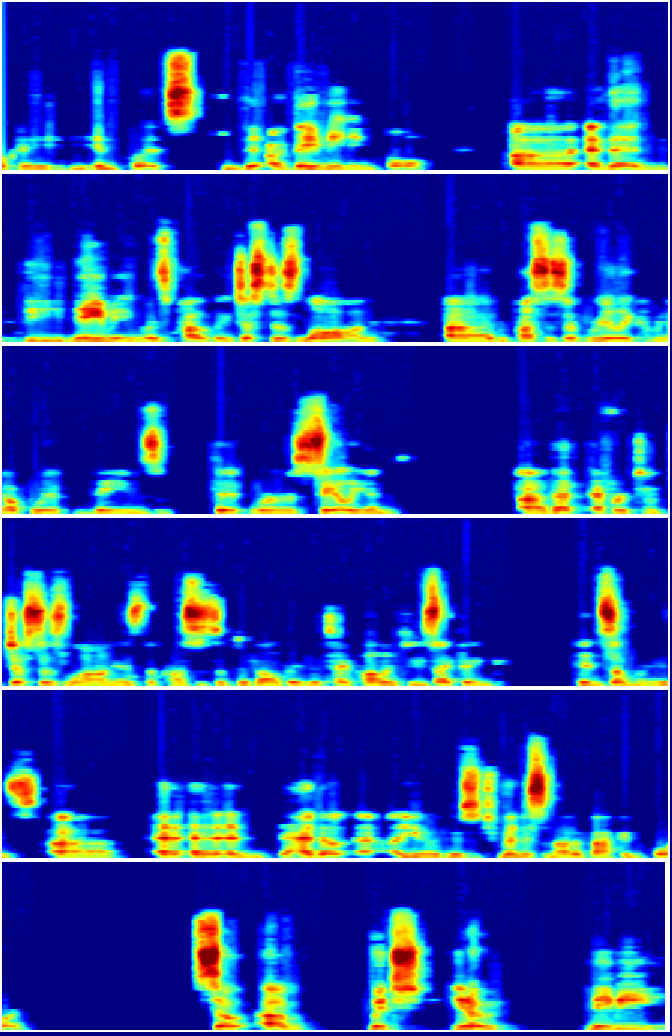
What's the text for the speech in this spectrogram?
okay, the inputs, are they meaningful? Uh, and then the naming was probably just as long. Uh, the process of really coming up with names that were salient uh, that effort took just as long as the process of developing the typologies, I think, in some ways, uh, and, and, had a, you know, there's a tremendous amount of back and forth. So, um, which, you know, maybe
